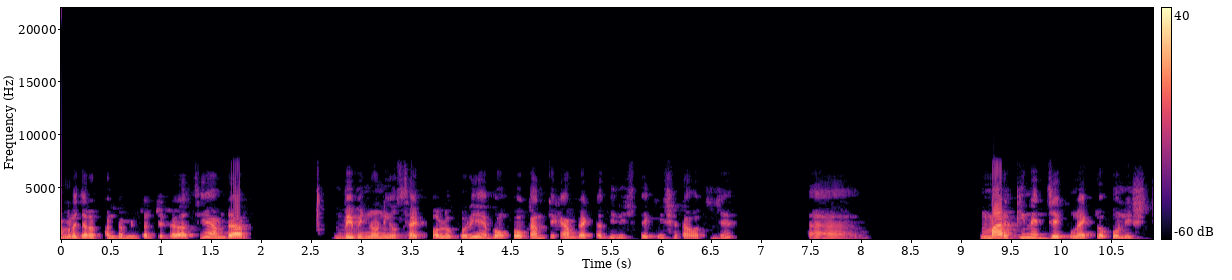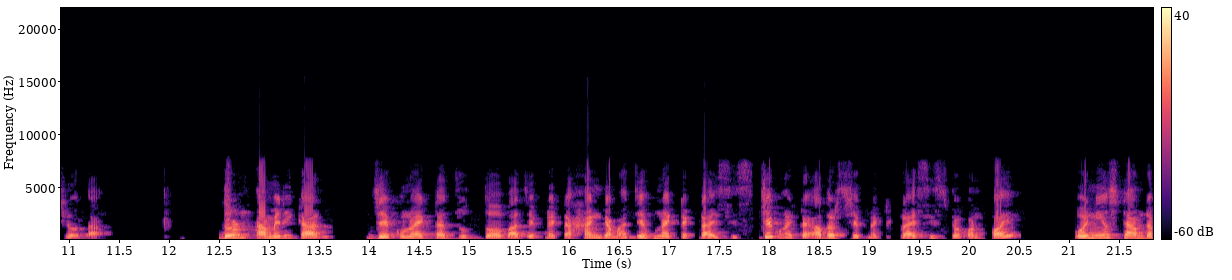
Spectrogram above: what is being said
আমরা যারা ফান্ডামেন্টাল ট্রেডার আছি, আমরা বিভিন্ন নিউজ সাইট ফলো করি এবং ওখান থেকে আমরা একটা জিনিস দেখি, সেটা হচ্ছে যে মার্কিনের যে কোনো একটা অনিশ্চয়তা। ধরুন, আমেরিকার যে কোনো একটা যুদ্ধ বা যে কোনো একটা হাঙ্গামা, যে কোনো একটা ক্রাইসিস যে কোনো একটা আদার্স যে কোনো একটা ক্রাইসিস যখন হয়, ওই নিউজটা আমরা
